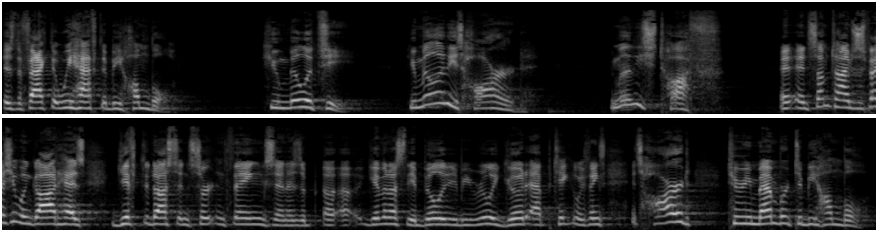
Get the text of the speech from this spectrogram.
is the fact that we have to be humble. Humility. Humility is hard. Humility is tough. And, and, sometimes, especially when God has gifted us in certain things and has uh, uh, given us the ability to be really good at particular things, it's hard to remember to be humble.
